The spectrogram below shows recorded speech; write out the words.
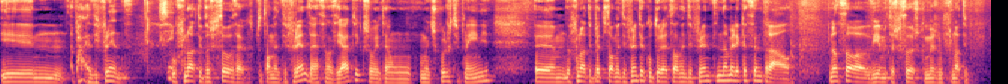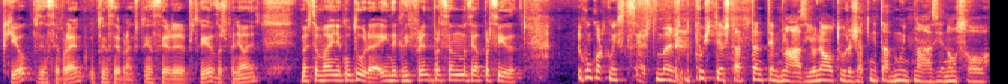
e, pá, é diferente. Sim. O fenótipo das pessoas é totalmente diferente, né? são asiáticos ou então muito escuros, tipo na Índia. Um, o fenótipo é totalmente diferente, a cultura é totalmente diferente. Na América Central, não só havia muitas pessoas com o mesmo fenótipo que eu, que podiam ser brancos, podiam ser brancos, podiam ser eh, portugueses ou espanhóis, mas também a cultura, ainda que diferente, pareceu demasiado parecida. Eu concordo com isso que disseste, mas depois de ter estado tanto tempo na Ásia, eu na altura já tinha estado muito na Ásia, não só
